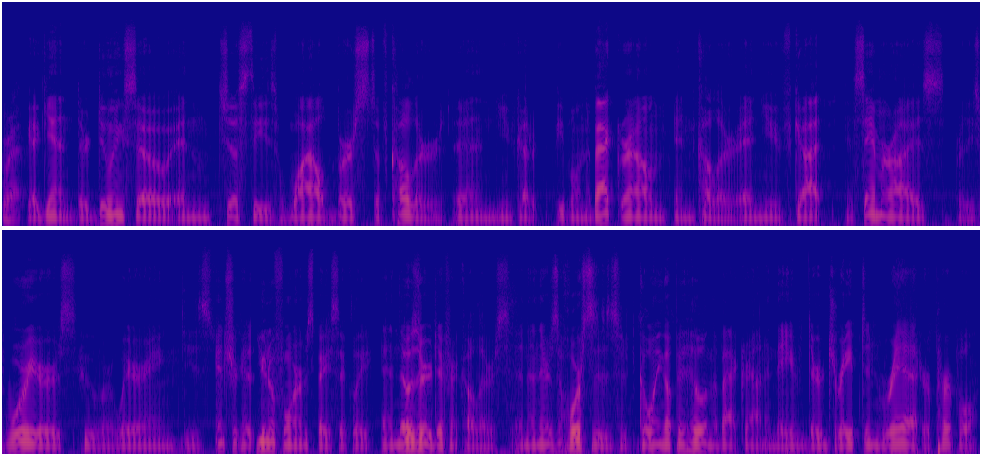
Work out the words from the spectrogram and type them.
Right. Again, they're doing so in just these wild bursts of color, and you've got people in the background in color, and you've got the samurais or these warriors who are wearing these intricate uniforms, basically, and those are different colors. And then there's the horses going up a hill in the background, and they they're draped in red or purple.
